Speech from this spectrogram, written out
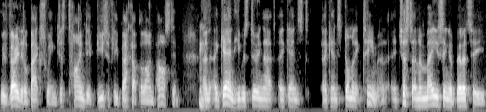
with very little backswing, just timed it beautifully back up the line past him. Hmm. and again, he was doing that against against Dominic Thiem. just an amazing ability.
